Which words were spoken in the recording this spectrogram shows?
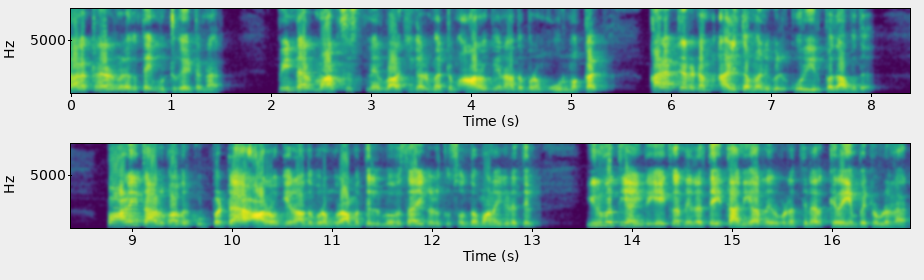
கலெக்டர் அலுவலகத்தை முற்றுகையிட்டனர். பின்னர் மார்க்சிஸ்ட் நிர்வாகிகள் மற்றும் ஆரோக்கியநாதபுரம் ஊர் மக்கள் கலெக்டரிடம் அளித்த மனுவில் கூறியிருப்பதாவது பாளை தாலுகாவிற்குட்பட்ட ஆரோக்கியநாதபுரம் கிராமத்தில் விவசாயிகளுக்கு சொந்தமான இடத்தில் இருபத்தி ஐந்து ஏக்கர் நிலத்தை தனியார் நிறுவனத்தினர் கிரயம் பெற்றுள்ளனர்.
